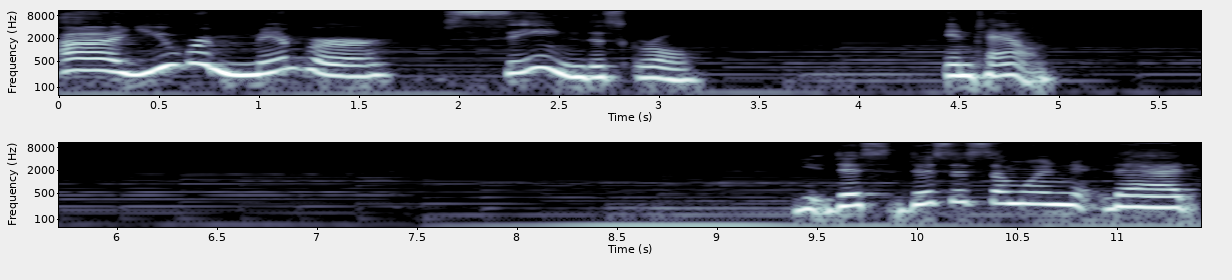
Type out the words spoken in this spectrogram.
Uh you remember seeing this girl in town. You, this this is someone that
